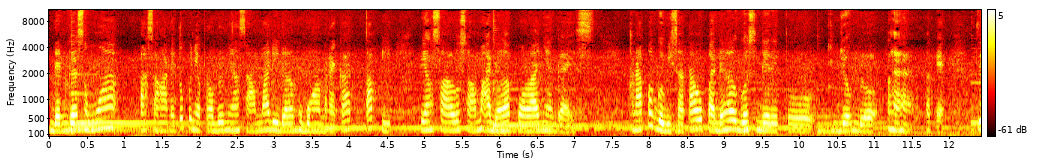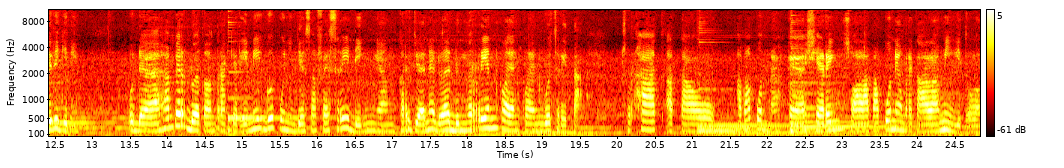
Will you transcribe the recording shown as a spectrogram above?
Dan gak semua pasangan itu punya problem yang sama di dalam hubungan mereka. Tapi yang selalu sama adalah polanya guys kenapa gue bisa tahu padahal gue sendiri tuh jomblo? Oke okay. jadi gini udah hampir 2 tahun terakhir ini gue punya jasa face reading yang kerjaannya adalah dengerin klien-klien gue cerita curhat atau apa pun lah kayak sharing soal apa pun yang mereka alami gitu loh.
